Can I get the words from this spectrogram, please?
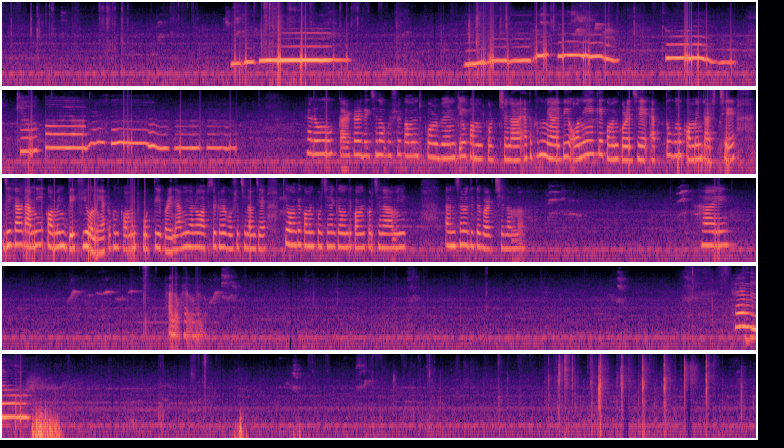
দেখছেন অবশ্যই কমেন্ট করবেন। কেউ কমেন্ট করছে না। এতক্ষণ মেবি অনেকে কমেন্ট করেছে, এতগুলো কমেন্ট আসছে, যে কারণে আমি কমেন্ট দেখিও নেই। এতক্ষণ কমেন্ট পড়তেই পারিনি। আমি আরও আপসেট হয়ে বসেছিলাম যে কেউ আমাকে কমেন্ট করছে না, কেউ আমাকে কমেন্ট করছে না। আমি অ্যান্সারও দিতে পারছিলাম না। Hi hello hello hello hello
